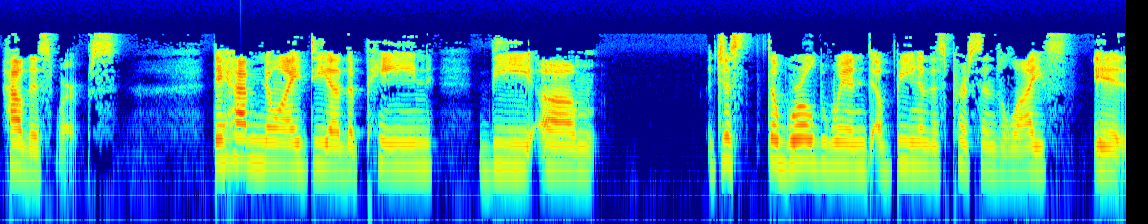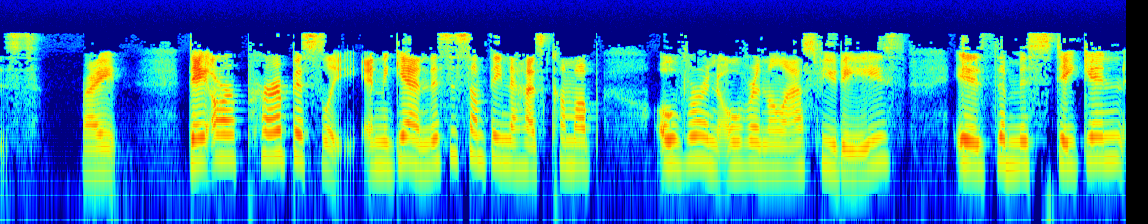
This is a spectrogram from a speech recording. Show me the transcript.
how this works they have no idea the pain, the um, just the whirlwind of being in this person's life is, right? They are purposely, and again, this is something that has come up over and over in the last few days, is the mistaken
